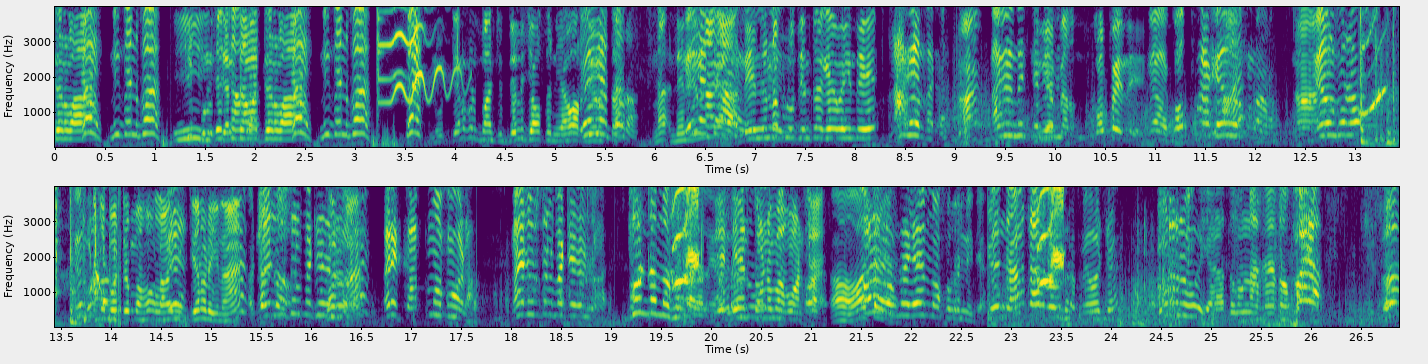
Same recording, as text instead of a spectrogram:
తినవా? ఏయ్, నీ తినపా. ఈ ఇప్పుడు తింటావా? తింటావా, తినవా? ఏయ్, నీ తినపా. ఏయ్, నువ్వు తినకుండా మంచి తెలివి చెబుతాను ఎవరు ఏం తిరుగుతా? చేస్తావురా? నా- నేను తిన్నప్పుడు నువ్వు తింటాక ఏమైంది? గొప్పైంది మొహం తినడు? అరే కప్ప మొహం మొహం. కావాలి. నేను- నేను తొండ మొహం అంట. ఏం నీది? ఏం మేమంటే? ఎవరు నువ్వు? ఏదో పోయా. నేను?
